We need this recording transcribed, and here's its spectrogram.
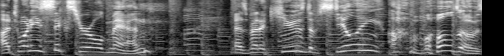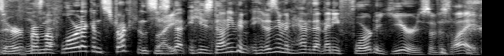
a 26 year old man has been accused of stealing a bulldozer from a Florida construction He's site. not, he's not even, he doesn't even have that many Florida years of his life.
